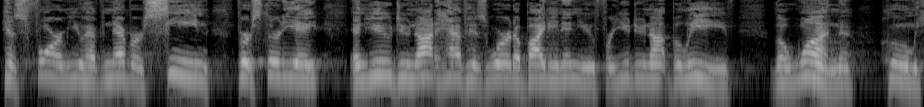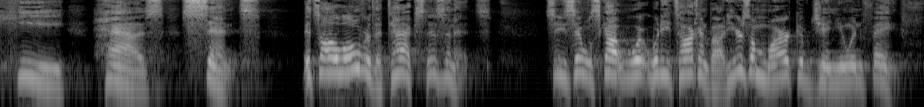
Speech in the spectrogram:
his form you have never seen. Verse 38 And you do not have his word abiding in you, for you do not believe the one whom he has sent. It's all over the text, isn't it? So you say, well, Scott, what, what, are you talking about? Here's a mark of genuine faith.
